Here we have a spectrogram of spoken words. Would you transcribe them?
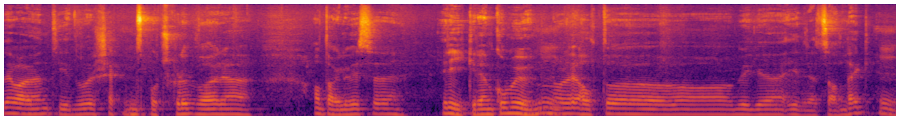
det var jo en tid hvor Skjetten sportsklubb var eh, antageligvis eh, rikere enn kommunen Mm. når det gjaldt å bygge idrettsanlegg. mm.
